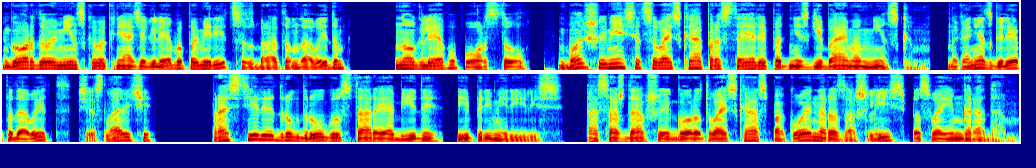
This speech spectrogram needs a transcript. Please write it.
гордого минского князя Глеба помириться с братом Давыдом, но Глеб упорствовал. Больше месяца войска простояли под несгибаемым Минском. Наконец Глеб и Давыд, Всеславичи, простили друг другу старые обиды и примирились. Осаждавшие город войска спокойно разошлись по своим городам.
